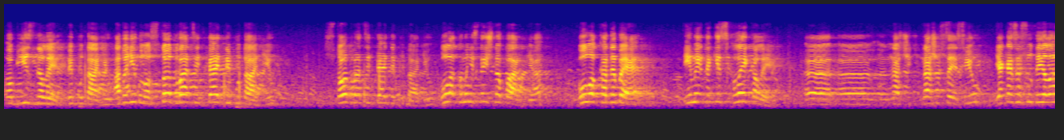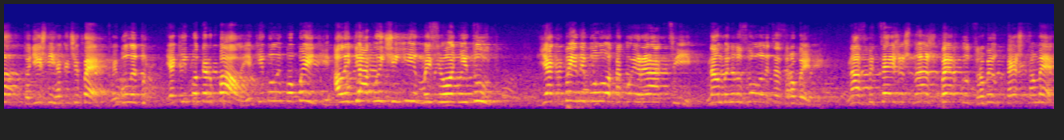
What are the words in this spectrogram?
об'їздили депутатів, а тоді було 125 депутатів. 125 депутатів, була комуністична партія, було КДБ, і ми таки скликали е, е, наші- нашу сесію, яка засудила тодішній ГКЧП. Ми були які потерпали, які були побиті, але дякуючи їм, ми сьогодні тут. Якби не було такої реакції, нам би не дозволили це зробити. Нас би цей же ж наш Беркут зробив те ж саме,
